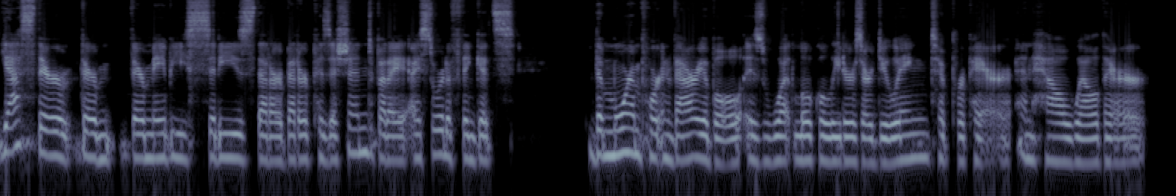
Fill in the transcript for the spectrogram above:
Yes there there there may be cities that are better positioned but I, I sort of think it's the more important variable is what local leaders are doing to prepare and how well they're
